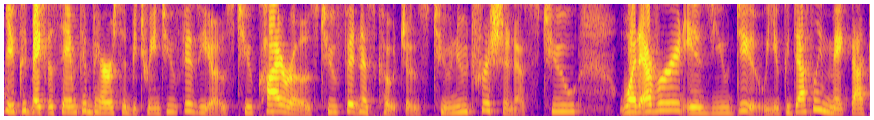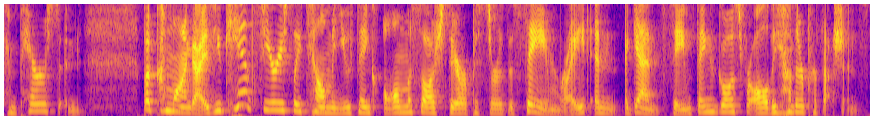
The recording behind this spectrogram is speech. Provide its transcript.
you could make the same comparison between two physios, two chiros, two fitness coaches, two nutritionists, two whatever it is you do. You could definitely make that comparison. But come on, guys, you can't seriously tell me you think all massage therapists are the same, right? And again, same thing goes for all the other professions.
